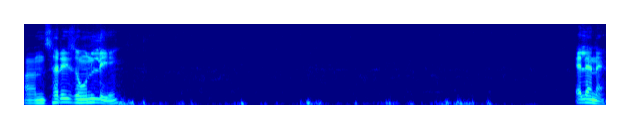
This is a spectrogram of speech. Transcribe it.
Answer is only l n a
